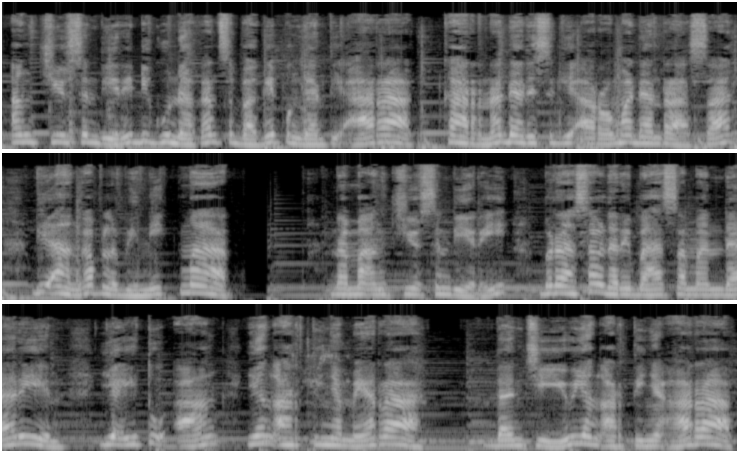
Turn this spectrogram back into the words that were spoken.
Angciu sendiri digunakan sebagai pengganti arak karena dari segi aroma dan rasa dianggap lebih nikmat. Nama Angciu sendiri berasal dari bahasa Mandarin, yaitu ang yang artinya merah, dan ciu yang artinya arak.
